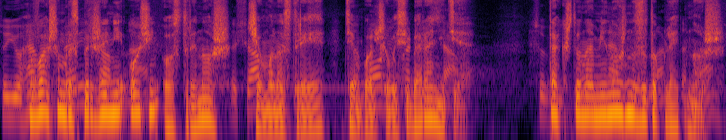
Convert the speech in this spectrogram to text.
В вашем распоряжении очень острый нож. Чем он острее, тем больше вы себя раните. Так что нам не нужно затуплять нож.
